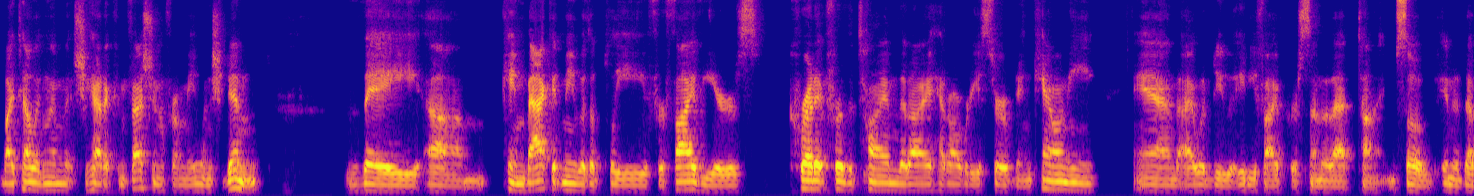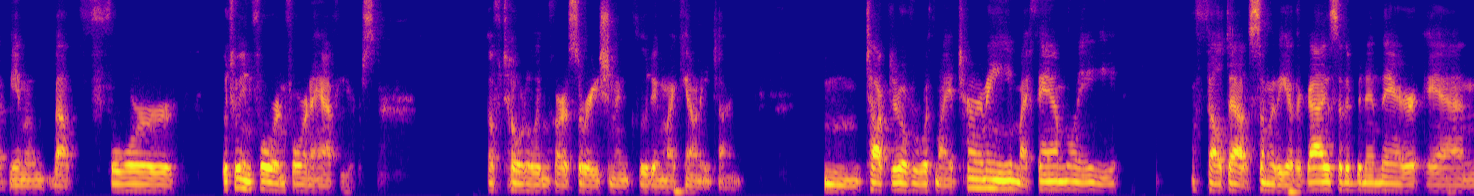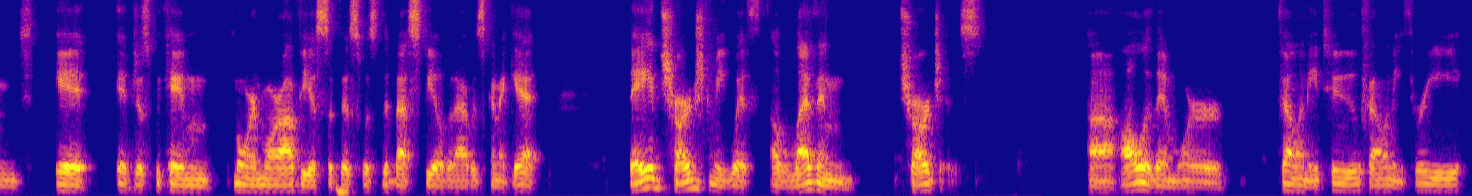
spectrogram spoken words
by telling them that she had a confession from me when she didn't, they um, came back at me with a plea for five years, credit for the time that I had already served in county, and I would do 85% of that time. So ended up being about four, between four and four and a half years of total incarceration, including my county time. Mm, talked it over with my attorney, my family, felt out some of the other guys that had been in there, and it it just became more and more obvious that this was the best deal that I was going to get. They had charged me with 11 charges. Uh, all of them were felony two, felony three.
